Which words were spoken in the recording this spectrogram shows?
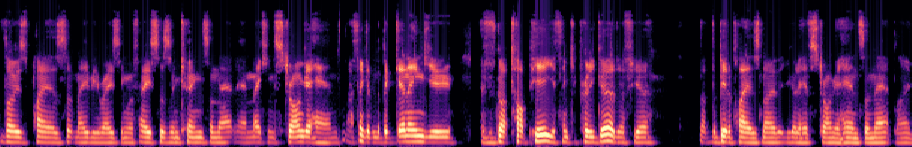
those players that may be raising with aces and kings and that, and making stronger hands. I think in the beginning, you if you've got top pair, you think you're pretty good. If you but the better players know that you've got to have stronger hands than that. Like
